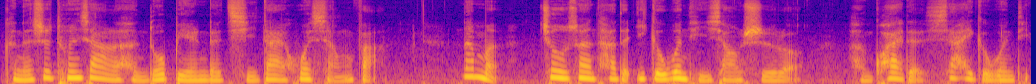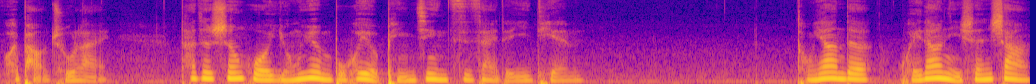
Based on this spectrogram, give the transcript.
可能是吞下了很多别人的期待或想法，那么就算他的一个问题消失了，很快的下一个问题会跑出来，他的生活永远不会有平静自在的一天。同样的，回到你身上，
